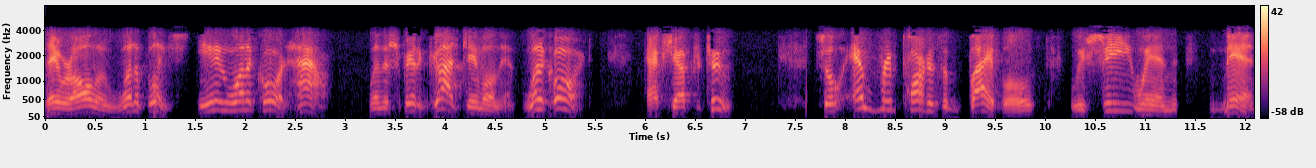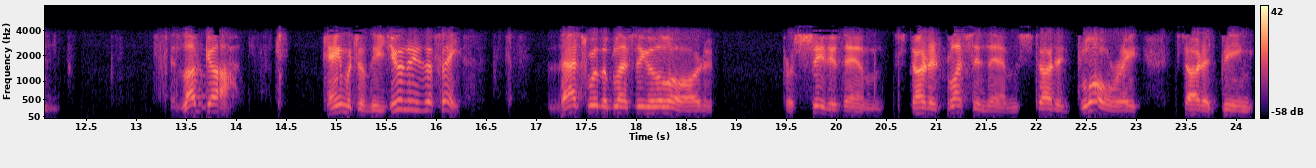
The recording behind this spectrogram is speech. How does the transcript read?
They were all in one place, in one accord. How? When the Spirit of God came on them. One accord. Acts chapter 2. So every part of the Bible we see when men that loved God came into the unity of the faith. That's where the blessing of the Lord preceded them, started blessing them, started glory, started being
